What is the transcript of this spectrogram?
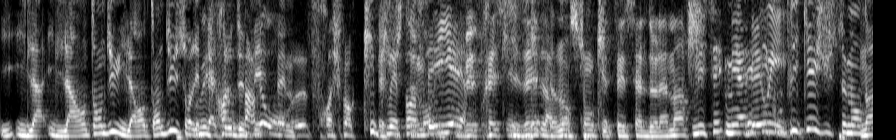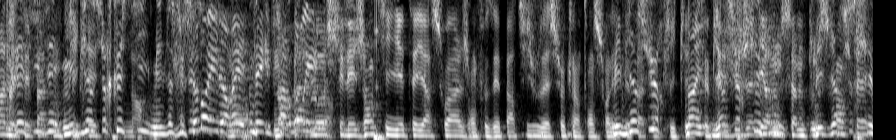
il, a, il l'a entendu, il a entendu sur les plateaux de BFM. Euh, franchement, qui pouvait penser hier Vous pouvez préciser l'intention qui était celle de la marche. Mais, c'est, mais elle était compliquée justement. Non, préciser. Mais bien sûr que si. Mais bien sûr justement, il aurait été. Pardon, chez les gens qui y étaient hier soir, j'en faisais partie. Je vous assure que l'intention n'était pas sûr. compliquée. Mais bien sûr, chez vous. Nous sommes tous français.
